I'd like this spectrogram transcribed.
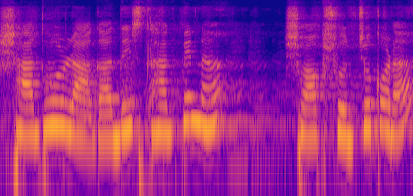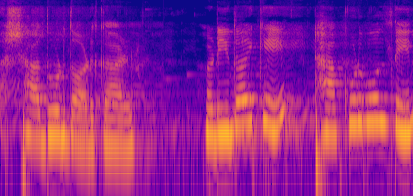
সাধুর রাগাদেশ থাকবে না, সব সহ্য করা সাধুর দরকার। হৃদয়কে ঠাকুর বলতেন,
